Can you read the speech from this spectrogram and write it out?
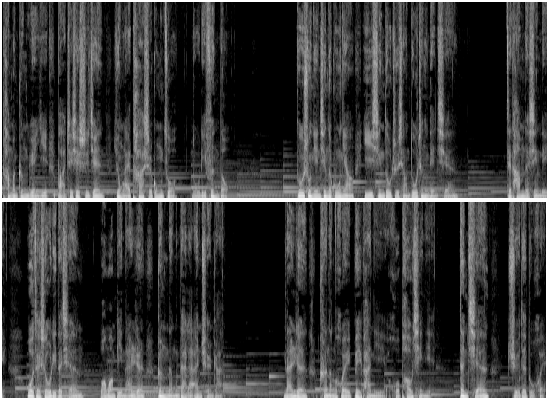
他们更愿意把这些时间用来踏实工作、努力奋斗。多数年轻的姑娘一心都只想多挣一点钱，在他们的心里，握在手里的钱往往比男人更能带来安全感。男人可能会背叛你或抛弃你，但钱绝对不会。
